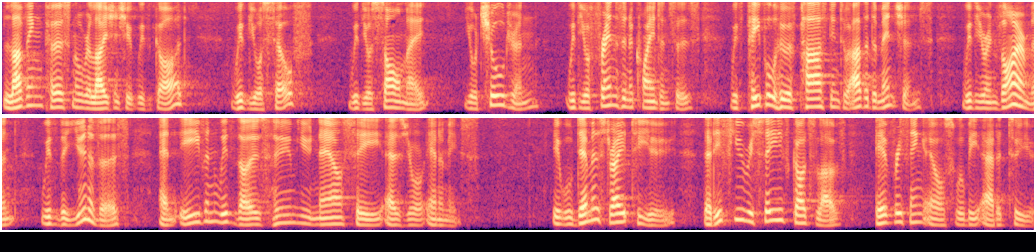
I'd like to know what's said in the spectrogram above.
loving personal relationship with God, with yourself, with your soulmate, your children, with your friends and acquaintances, with people who have passed into other dimensions, with your environment, with the universe, and even with those whom you now see as your enemies. It will demonstrate to you that if you receive God's love, everything else will be added to you.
